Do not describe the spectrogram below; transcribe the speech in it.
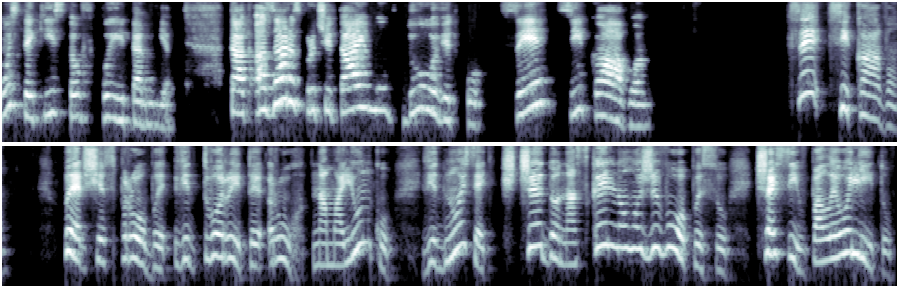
Ось такі стовпи там є. Так, а зараз прочитаємо довідку. Це цікаво. Це цікаво. Перші спроби відтворити рух на малюнку відносять ще до наскельного живопису часів палеоліту,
